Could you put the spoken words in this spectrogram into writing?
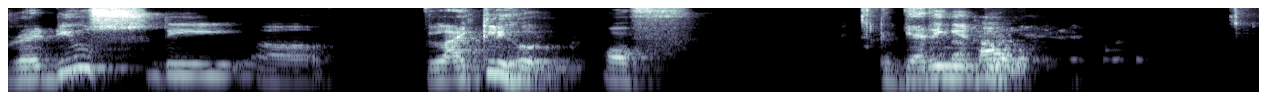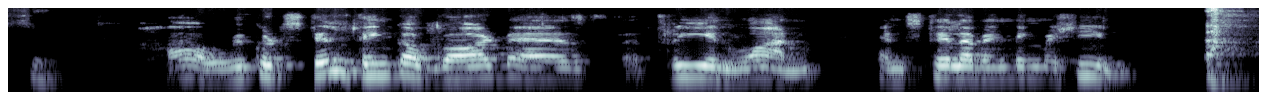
reduce the uh, likelihood of getting into. How? How we could still think of God as three in one and still a vending machine.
